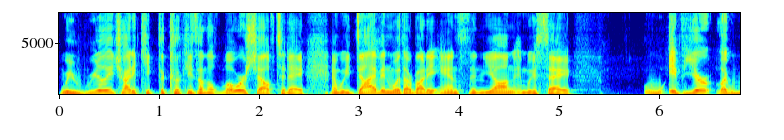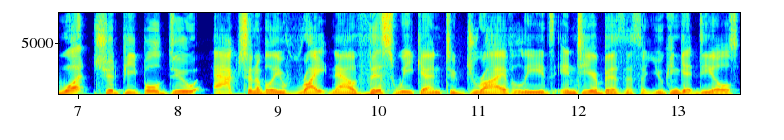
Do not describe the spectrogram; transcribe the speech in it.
we really try to keep the cookies on the lower shelf today, and we dive in with our buddy Anson Young, and we say if you're like what should people do actionably right now this weekend to drive leads into your business so you can get deals?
